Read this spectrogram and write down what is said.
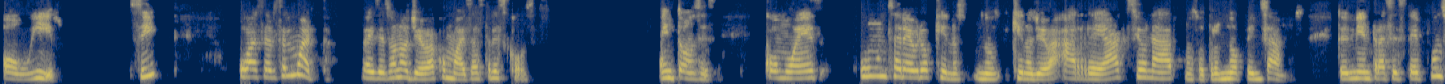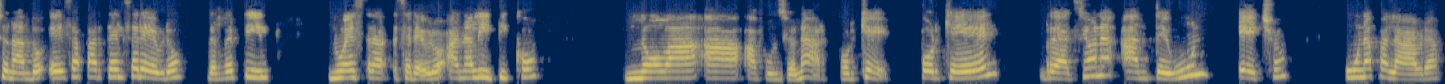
o huir, ¿sí? O hacerse el muerto. Pues eso nos lleva como a esas tres cosas. Entonces, como es un cerebro que nos, que nos lleva a reaccionar, nosotros no pensamos. Entonces, mientras esté funcionando esa parte del cerebro, del reptil, nuestro cerebro analítico no va a, a funcionar. ¿Por qué? Porque él reacciona ante un hecho, una palabra,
